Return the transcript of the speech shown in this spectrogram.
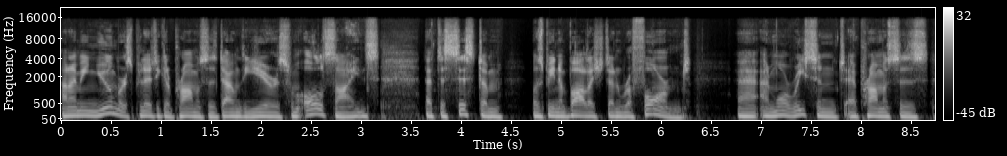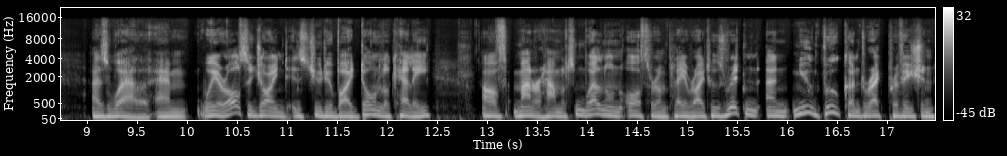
and I mean numerous political promises down the years from all sides that the system was being abolished and reformed and more recent uh, promises as well. Um, we are also joined in studio by Donal Kelly of Manorhamilton, well known author and playwright, who's written a new book on direct provision,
